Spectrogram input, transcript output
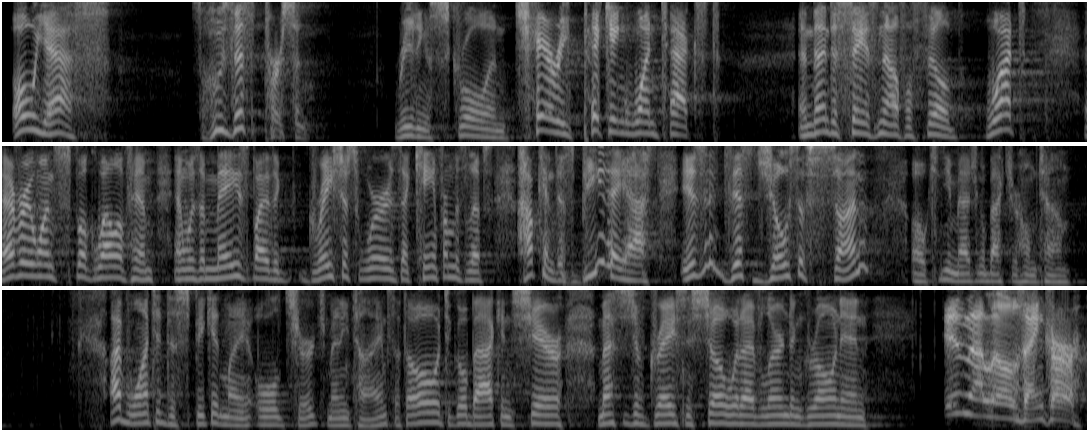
Oh, yes. So, who's this person reading a scroll and cherry picking one text and then to say it's now fulfilled? What? Everyone spoke well of him and was amazed by the gracious words that came from his lips. How can this be? They asked. Isn't this Joseph's son? Oh, can you imagine going back to your hometown? I've wanted to speak at my old church many times. I thought, oh, to go back and share a message of grace and show what I've learned and grown in. Isn't that little Zenker?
